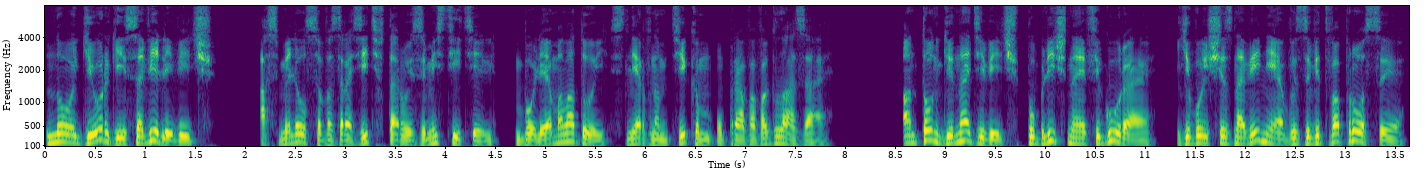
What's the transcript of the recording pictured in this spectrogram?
Но Георгий Савельевич, осмелился возразить второй заместитель, более молодой, с нервным тиком у правого глаза. Антон Геннадьевич – публичная фигура, его исчезновение вызовет вопросы.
